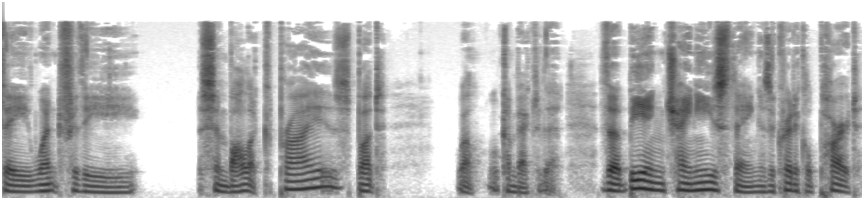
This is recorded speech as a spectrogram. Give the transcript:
they went for the symbolic prize, but, well, we'll come back to that. The being Chinese thing is a critical part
